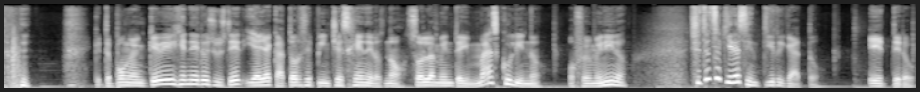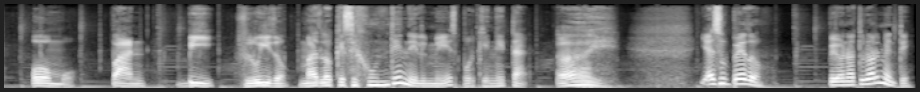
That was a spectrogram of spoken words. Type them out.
que te pongan qué género es usted y haya 14 pinches géneros. No, solamente hay masculino o femenino. Si usted se quiere sentir gato, hetero, homo, pan, bi, fluido, más lo que se junte en el mes, porque neta, ay, ya su pedo. Pero naturalmente,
